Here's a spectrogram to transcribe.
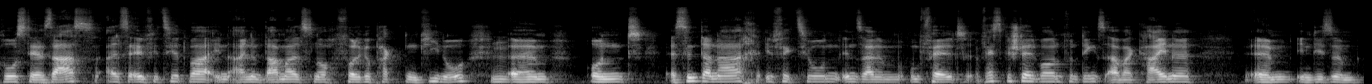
groß, der saß, als er infiziert war, in einem damals noch vollgepackten Kino. Mhm. Ähm, und es sind danach Infektionen in seinem Umfeld festgestellt worden von Dings, aber keine ähm, in diesem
